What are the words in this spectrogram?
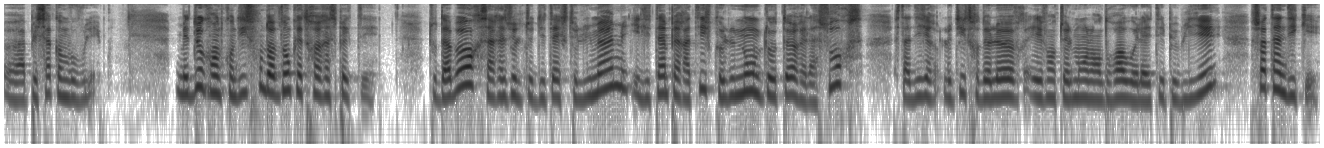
euh, appeler ça comme vous voulez. Mais deux grandes conditions doivent donc être respectées. Tout d'abord, ça résulte du texte lui-même, il est impératif que le nom de l'auteur et la source, c'est-à-dire le titre de l'œuvre et éventuellement l'endroit où elle a été publiée, soient indiqués.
